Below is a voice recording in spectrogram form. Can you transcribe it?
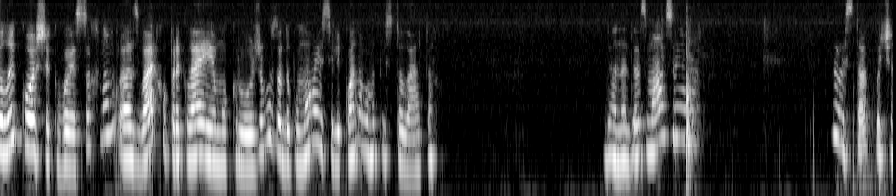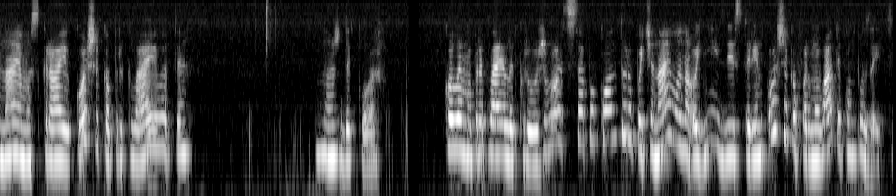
Коли кошик висохнув, е, зверху приклеюємо кружево за допомогою силіконового пістолета. Де-не-де змазуємо. І ось так починаємо з краю кошика приклеювати наш декор. Коли ми приклеїли кружево все по контуру, починаємо на одній зі сторін кошика формувати композицію.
